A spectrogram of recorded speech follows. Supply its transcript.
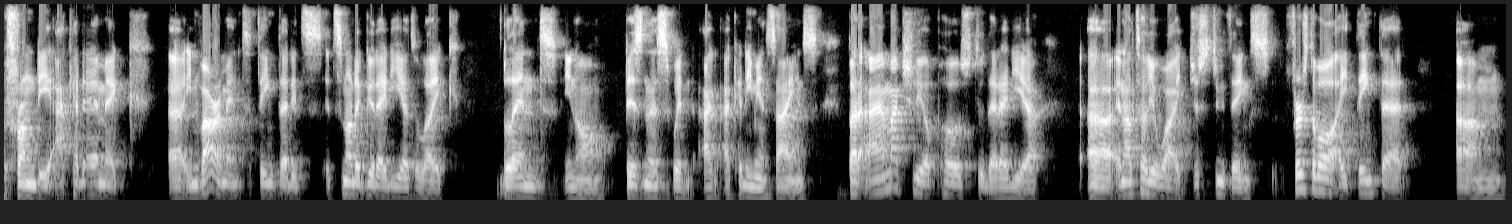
from the academic uh, environment, to think that it's it's not a good idea to like blend, you know, business with academia and science. But I am actually opposed to that idea, uh, and I'll tell you why. Just two things. First of all, I think that um,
